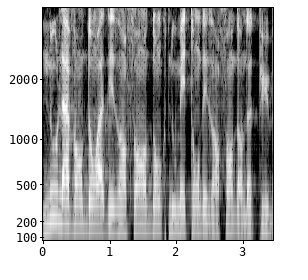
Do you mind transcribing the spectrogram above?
nous la vendons à des enfants, donc nous mettons des enfants dans notre pub.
